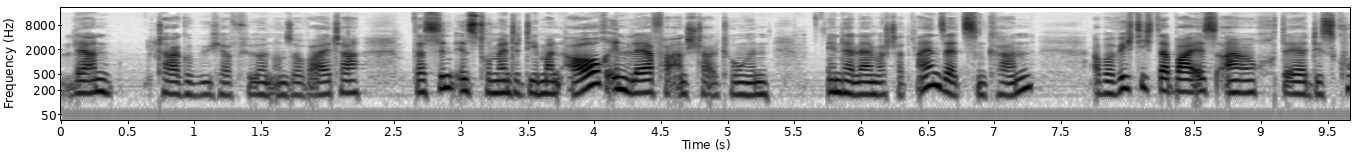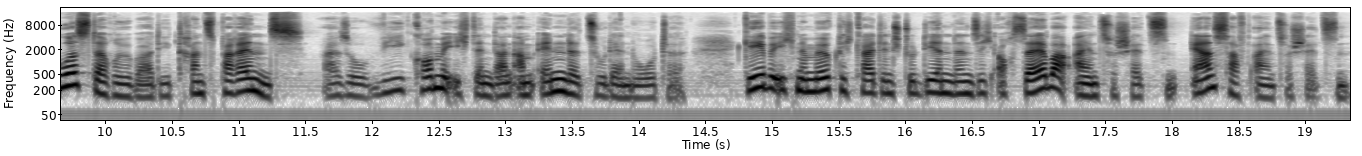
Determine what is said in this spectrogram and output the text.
Lerntagebücher führen und so weiter, das sind Instrumente, die man auch in Lehrveranstaltungen in der Lernwerkstatt einsetzen kann. Aber wichtig dabei ist auch der Diskurs darüber, die Transparenz. Also wie komme ich denn dann am Ende zu der Note? Gebe ich eine Möglichkeit den Studierenden, sich auch selber einzuschätzen, ernsthaft einzuschätzen,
